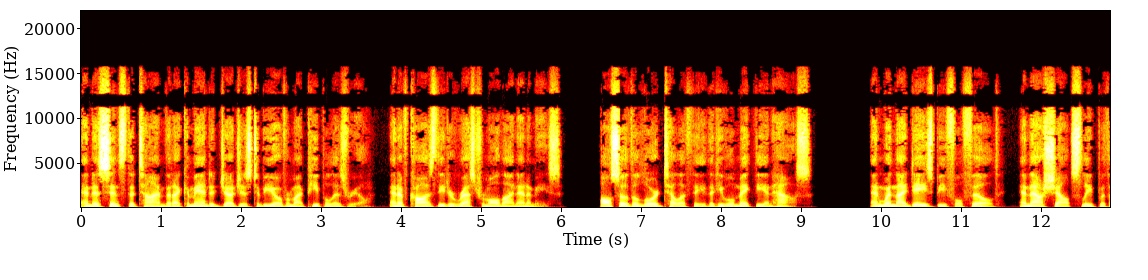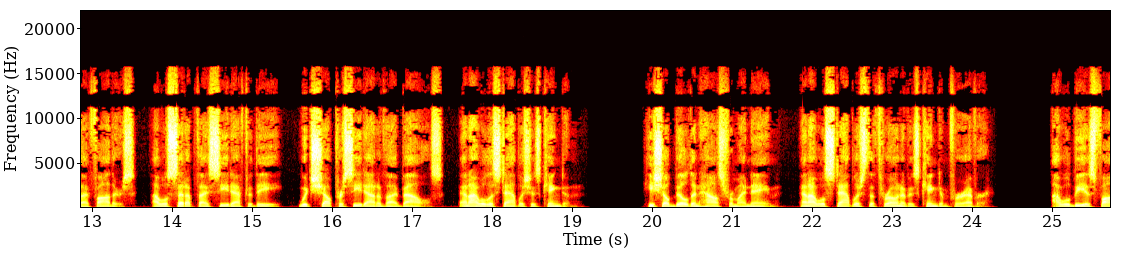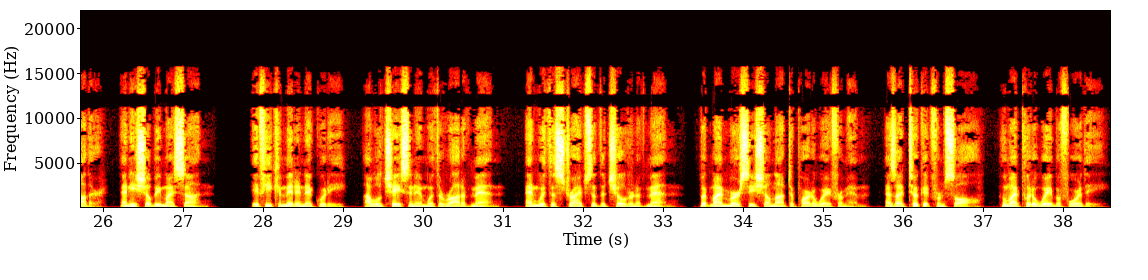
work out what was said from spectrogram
And as since the time that I commanded judges to be over my people Israel, and have caused thee to rest from all thine enemies. Also the Lord telleth thee that he will make thee an house. And when thy days be fulfilled, and thou shalt sleep with thy fathers, I will set up thy seed after thee, which shall proceed out of thy bowels, and I will establish his kingdom. He shall build an house for my name, and I will establish the throne of his kingdom forever. I will be his father, and he shall be my son. If he commit iniquity, I will chasten him with the rod of men, and with the stripes of the children of men. But my mercy shall not depart away from him, as I took it from Saul, whom I put away before thee.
